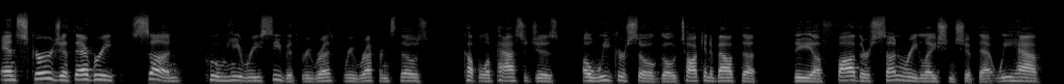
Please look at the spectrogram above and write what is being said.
and scourgeth every son whom he receiveth. We, re- we referenced those couple of passages a week or so ago, talking about the, the uh, father son relationship that we have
